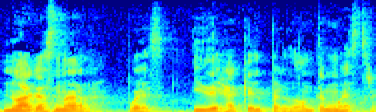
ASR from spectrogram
No hagas nada, pues, y deja que el perdón te muestre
